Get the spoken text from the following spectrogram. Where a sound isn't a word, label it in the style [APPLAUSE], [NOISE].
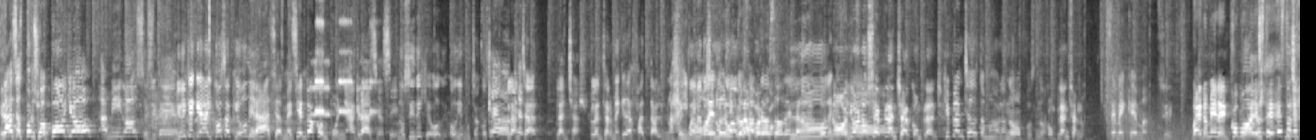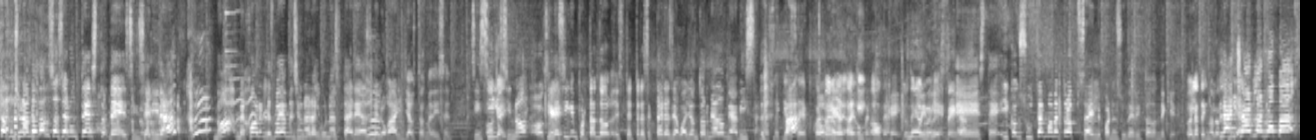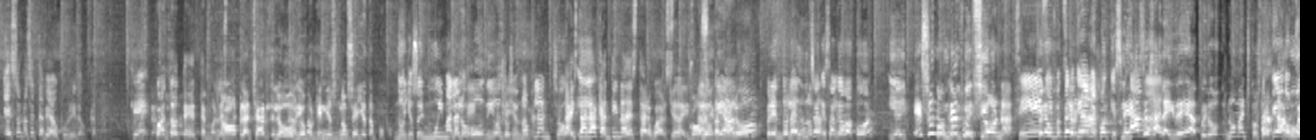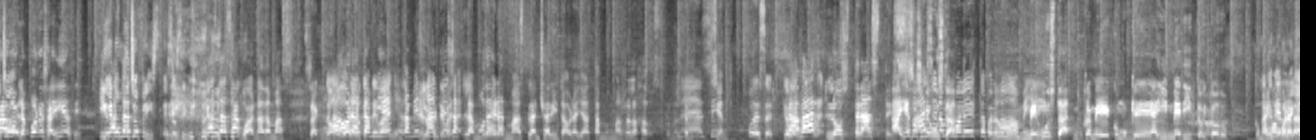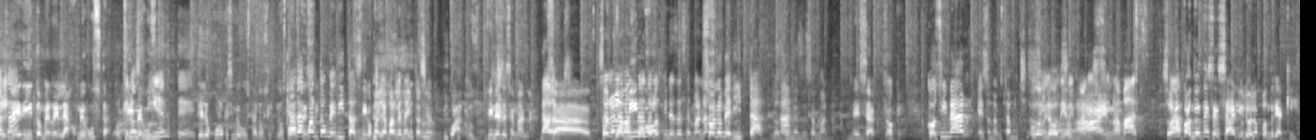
Gracias por su apoyo, amigos. Este, Yo dije que hay cosas que odio. Gracias, me siento acompañada. Gracias, sí. No, sí dije, odio, odio muchas cosas. ¿Qué- Planchar. qué- Planchar. Planchar me queda fatal. No soy Ay, buena, no, es no lo único sabroso de la... No, ¿o de qué No, yo no sé planchar con plancha. ¿Qué planchado estamos hablando? No, pues no. Con plancha no. Se me quema. ¿Sí? Bueno, miren, como este, esto no está [LAUGHS] funcionando, vamos a hacer un test de sinceridad, ¿no? Mejor les voy a mencionar algunas tareas del hogar y ya ustedes me dicen si sí, si no. Si les sigue importando este, tres hectáreas de aguayón torneado, me avisan. No sé qué ¿Va? hacer. ¿Cuál Espérame, me traigo aquí. menos? Lo muy bien. venga. Este, y con su termómetro, pues ahí le ponen su dedito donde quieren. Hoy la tecnología. Planchar la ropa, eso no se te había ocurrido, Carmen. ¿Qué? ¿Cuánto te, te molesta? No, planchar lo odio porque ni- no sé yo tampoco. No, yo soy muy mala, lo Sí, odio, sí, entonces yo no también. plancho. Ahí está y la cantina de Star Wars. Yo- Ahí yo está. Lo que también lo hago, odio. prendo la Bueno, no ducha que salga vapor y ahí Eso pongo nunca el funciona. Sí, Pero, sí pero funciona. queda mejor que sin Te nada. haces a la idea, pero no manches, cosa Pero queda con arrugado, mucho- la pones ahí así. Y Y con gastas- mucho frizz, eso sí. [LAUGHS] Gastas agua, nada más. Exacto. No, pues, ahora lo que te también, también que te antes la moda era más planchadita, ahora ya estamos más relajados con el tema. Eh, sí, Siento. Puede ser. Qué bueno. Lavar los trastes. Ay, eso sí Ay, me gusta. no me molesta para No, nada. a mí- Me gusta, me- como que ahí medito y todo. Como que me por aquí. Medito, me relajo, me gusta. ¿Por qué Sí nos me gusta. mientes? Te lo juro que sí me gustan los, los ¿Cada trastes, cuánto sí. meditas? Digo, para llamarle meditación. [LAUGHS] Cua- pues, fines de semana. Nada O sea, ¿Solo lavas domingo. platos los fines de semana? Solo medita los Ah. fines de semana. Exacto. Ok. Cocinar, eso me gusta muchísimo. Uy, lo odio. soy malísima. Ay, no. Solo Va. cuando es necesario. Yo lo pondría aquí.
